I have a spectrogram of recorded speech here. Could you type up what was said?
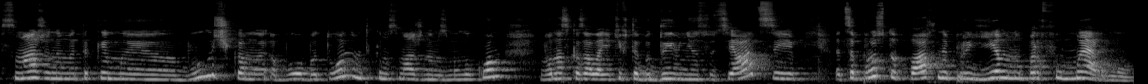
смаженими такими булочками або батоном, таким смаженим з молоком. Вона сказала, які в тебе дивні асоціації. Це просто пахне приємно, парфумерно.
